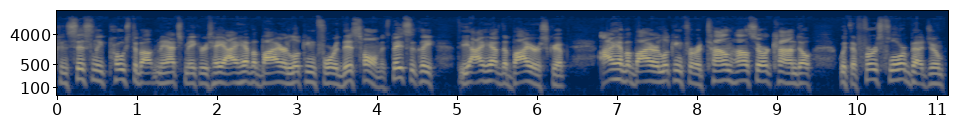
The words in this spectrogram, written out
consistently post about matchmakers. Hey, I have a buyer looking for this home. It's basically the I have the buyer script. I have a buyer looking for a townhouse or a condo with a first floor bedroom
